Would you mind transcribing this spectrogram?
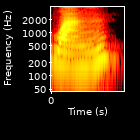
王。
